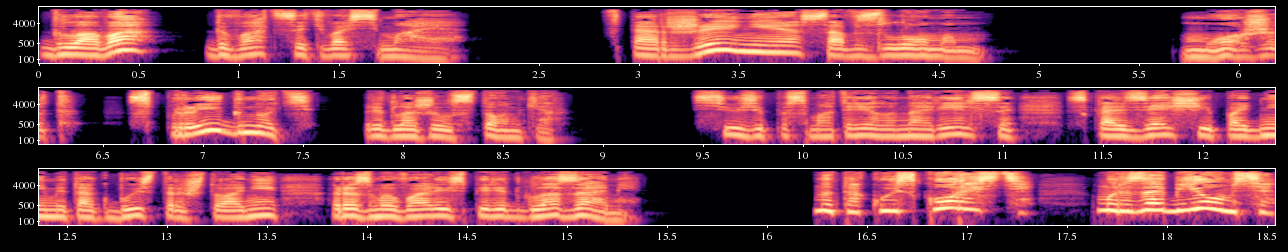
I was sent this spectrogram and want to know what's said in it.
Глава двадцать восьмая. Вторжение со взломом. «Может, спрыгнуть?» — предложил Стонкер. Сьюзи посмотрела на рельсы, скользящие под ними так быстро, что они размывались перед глазами. «На такой скорости мы разобьемся!»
